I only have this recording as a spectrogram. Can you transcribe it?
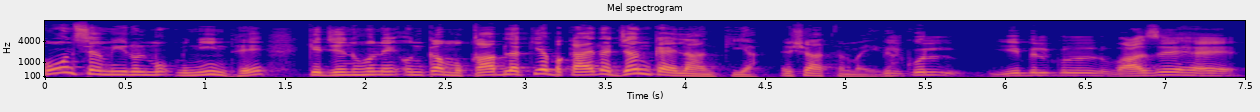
कौन से अमीरमिन थे कि जिन्होंने उनका मुकाबला किया, बाकायदा जंग का ऐलान किया? इर्शाद फरमाइए। बिल्कुल, ये बिल्कुल वाज है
